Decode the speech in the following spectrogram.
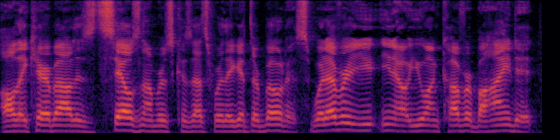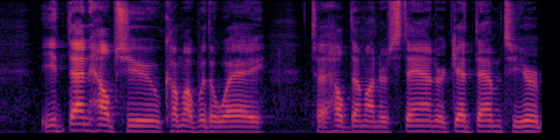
all they care about is sales numbers because that's where they get their bonus. Whatever you you know you uncover behind it, it then helps you come up with a way to help them understand or get them to your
